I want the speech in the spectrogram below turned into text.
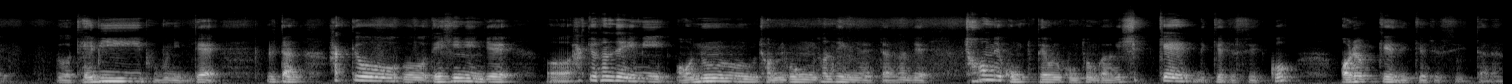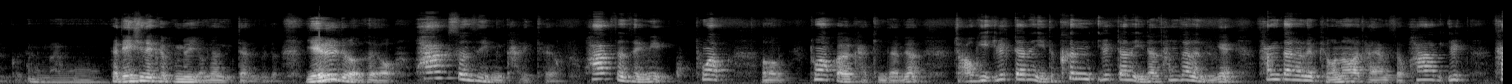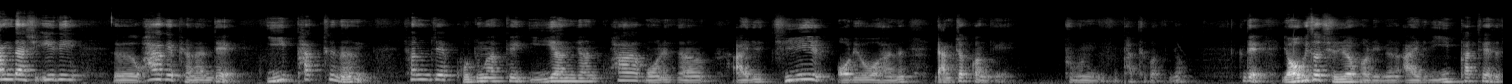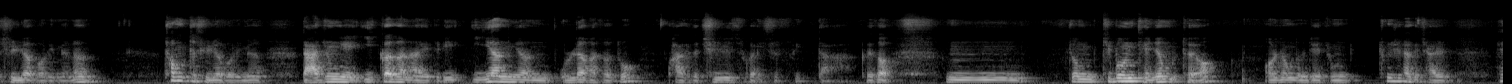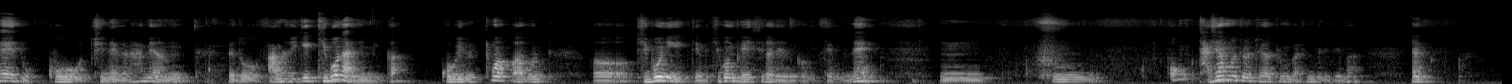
그 대비 부분인데 일단 학교 어, 내신이 이제 어, 학교 선생님이 어느 전공 선생님이냐에 따라서 이제 처음에 공, 배우는 공통과학이 쉽게 느껴질 수 있고 어렵게 느껴질 수 있다라는 거죠. 그러니까 내신에 그 분명히 영향이 있다는 거죠. 예를 들어서요, 화학 선생님이 가르쳐요. 화학 선생님이 통합 어, 통합과를 가르친다면 저기 1단은 2단, 큰 1단은 2단, 3단원 중에 3단원의 변화와 다양성, 화학 1, 3-1이 그 화학의 변화인데 이 파트는 현재 고등학교 2학년 화학 원에서 나온 아이들이 제일 어려워하는 양적 관계 부분 파트거든요. 근데 여기서 질려버리면 아이들이 이 파트에서 질려버리면은 처음부터 질려버리면 나중에 이과 간 아이들이 2학년 올라가서도 과학에서 질릴 수가 있을 수 있다. 그래서 음, 좀 기본 개념부터요. 어느 정도 이제 좀 충실하게 잘 해놓고 진행을 하면 그래도 아무래도 이게 기본 아닙니까? 고1 통합과학은 어, 기본이기 때문에 기본 베이스가 되는 거기 때문에 음, 음, 꼭 다시 한 번 더 제가 좀 말씀드리지만 그냥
